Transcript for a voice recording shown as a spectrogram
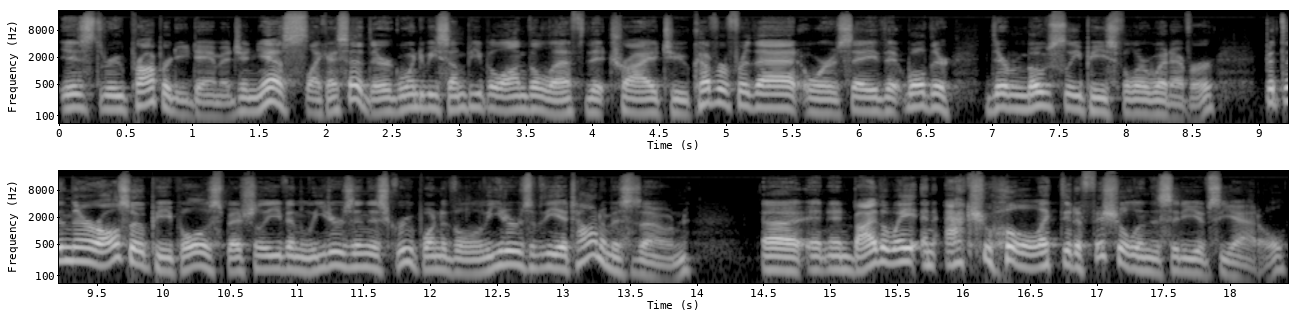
is through property damage. And yes, like I said, there are going to be some people on the left that try to cover for that or say that well they're they're mostly peaceful or whatever. But then there are also people, especially even leaders in this group, one of the leaders of the autonomous zone, uh, and, and by the way, an actual elected official in the city of Seattle,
